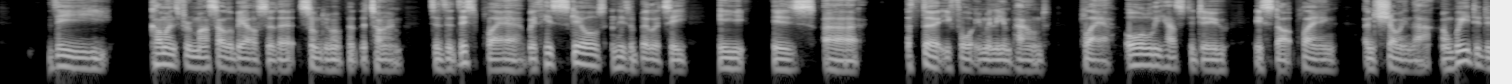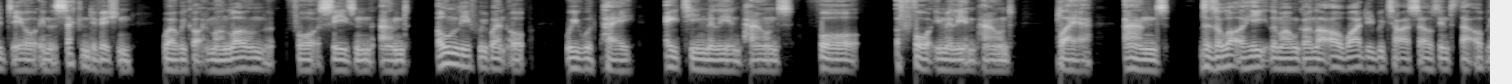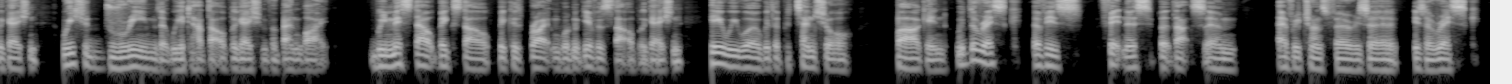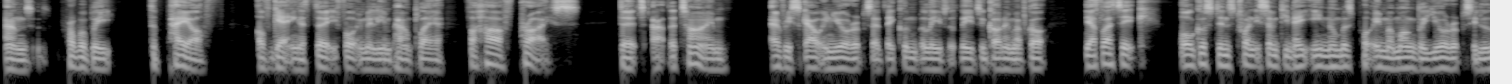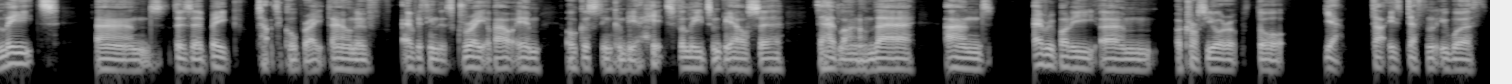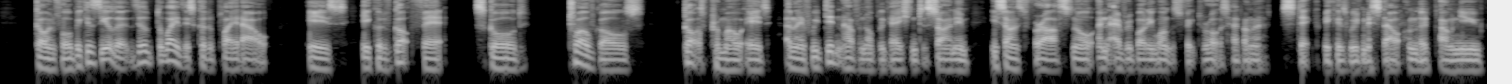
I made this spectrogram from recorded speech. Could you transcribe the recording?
the comments from Marcelo Bielsa that summed him up at the time said that this player, with his skills and his ability, he is uh, a 30, 40 million pound player. All he has to do is start playing and showing that. And we did a deal in the second division where we got him on loan for a season. And only if we went up, we would pay 18 million pounds for a 40 million pound player. And there's a lot of heat at the moment going like, oh, why did we tie ourselves into that obligation? We should dream that we had had that obligation for Ben White. We missed out big style because Brighton wouldn't give us that obligation. Here we were with a potential bargain with the risk of his fitness, but that's um, every transfer is a is a risk and probably the payoff of getting a 30, 40 million pound player for half price that at the time every scout in Europe said they couldn't believe that Leeds had got him. I've got the Athletic Augustin's 2017-18 numbers put him among the Europe's elite. And there's a big tactical breakdown of everything that's great about him. Augustin can be a hit for Leeds and Bielsa. The headline on there. And everybody um, across Europe thought, yeah, that is definitely worth going for. Because the other, the, the way this could have played out is he could have got fit, scored 12 goals, got us promoted. And then if we didn't have an obligation to sign him, he signs for Arsenal and everybody wants Victor Orta's head on a stick because we've missed out on the, our new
